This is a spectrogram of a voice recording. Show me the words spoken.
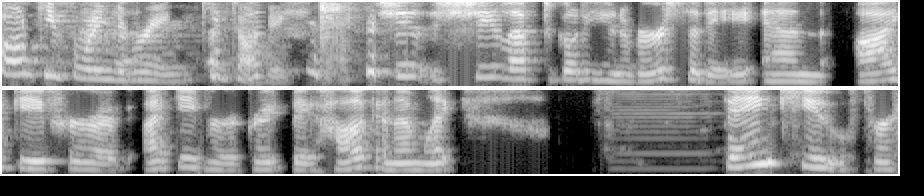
phone keeps wanting to ring. Keep talking. she she left to go to university, and I gave her a, I gave her a great big hug, and I'm like, thank you for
